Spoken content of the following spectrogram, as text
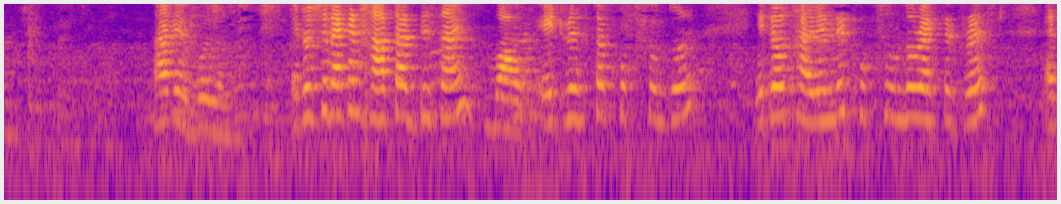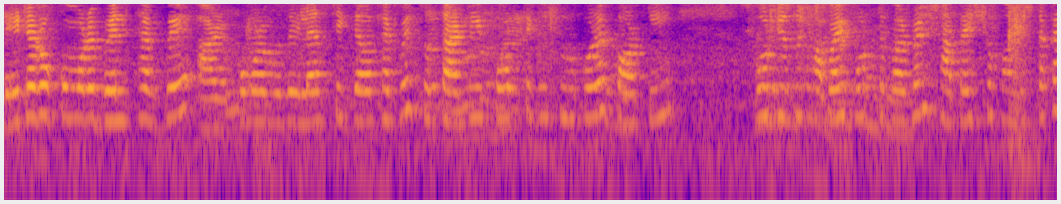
দিচ্ছে। আরে বলুন এটা হচ্ছে দেখেন হাত আর ডিজাইন ওয়াও এই ড্রেসটা খুব সুন্দর। এটাও থাইল্যান্ডের খুব সুন্দর একটা ড্রেস আর এটারও কোমরে বেল্ট থাকবে, আর কোমরের মধ্যে ইলাস্টিক দেওয়া থাকবে। সো থার্টি ফোর থেকে শুরু করে ফর্টি পর্যন্ত সবাই পড়তে পারবেন। সাতাইশশো পঞ্চাশ টাকা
